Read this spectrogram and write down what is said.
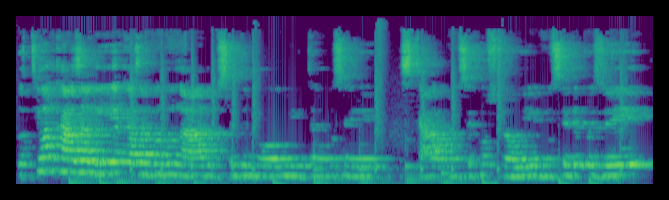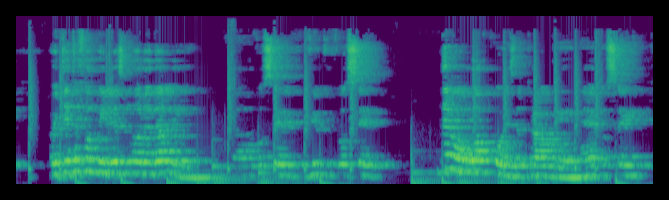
Eu tinha uma casa ali, a casa abandonada, você demole, então você escava, você constrói, você depois vê 80 famílias morando ali. Então você viu que você deu alguma coisa para alguém, né? Você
